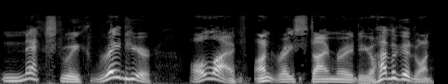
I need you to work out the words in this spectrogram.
next week right here, all live on Race Time Radio. Have a good one.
